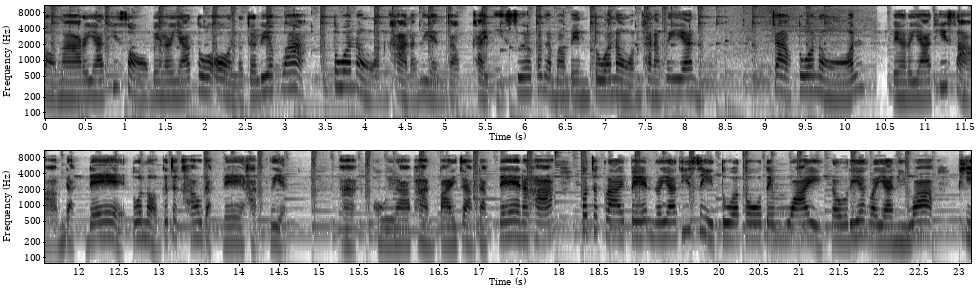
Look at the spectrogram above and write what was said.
ต่อมาระยะที่ 2 เป็นระยะตัวอ่อนเราจะเรียกว่าตัวหนอนค่ะนักเรียนจากไข่ผีเสื้อก็จะมาเป็นตัวหนอนค่ะนักเรียน จากตัวหนอนเป็นระยะที่ 3 ดักแด้ ตัวหนอนก็จะเข้าดักแด้ค่ะนักเรียนอะพอเวลาผ่านไปจากดักแด้นะคะ ก็จะกลายเป็นระยะที่ 4 ตัวโตเต็มวัย เราเรียกระยะนี้ว่า ผี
